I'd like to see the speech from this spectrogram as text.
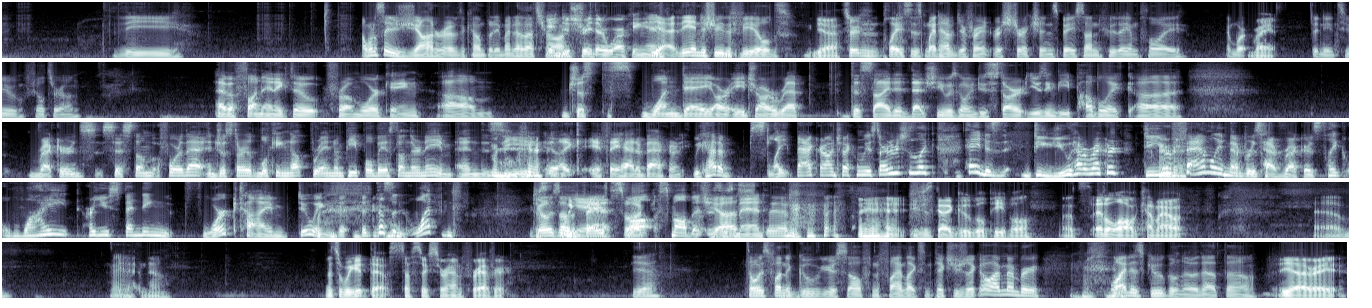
the. I want to say genre of the company, but I know that's wrong. Industry they're working in. Yeah, the industry, the field. yeah, Certain places might have different restrictions based on who they employ and what right. they need to filter on. I have a fun anecdote from working. Um, just this one day, our HR rep decided that she was going to start using the public uh, records system for that, and just started looking up random people based on their name and see like if they had a background. We had a slight background check when we started, which is like, hey, does do you have a record? Do your family members have records? Like, why are you spending work time doing that? That doesn't what. Goes on yeah, Facebook. small small businesses, man. Justin. you just gotta Google people. That's it'll all come out. Um, yeah, no. That's weird though. Stuff sticks around forever. Yeah. It's always fun to Google yourself and find like some pictures. You're like, oh, I remember. Why does Google know that though? Yeah, right.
